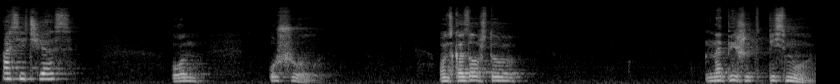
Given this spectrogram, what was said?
А сейчас? Он ушел. Он сказал, что напишет письмо.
